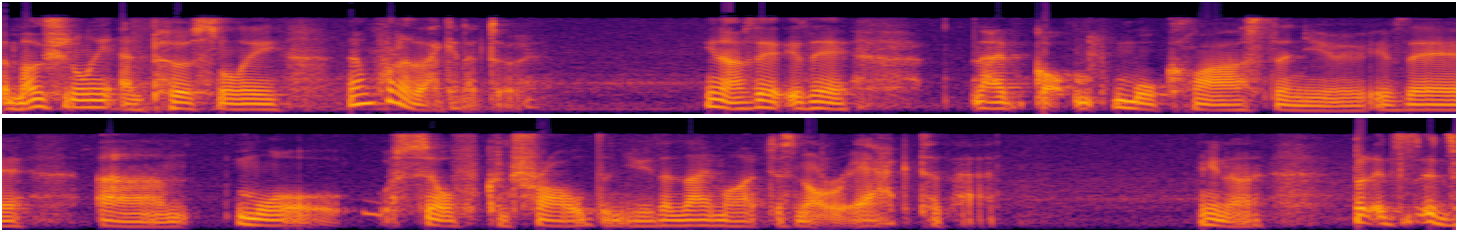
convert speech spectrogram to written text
emotionally and personally. Then what are they going to do? You know, if they're, if they're they've got more class than you, if they're um, more self-controlled than you, then they might just not react to that. You know, but it's it's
